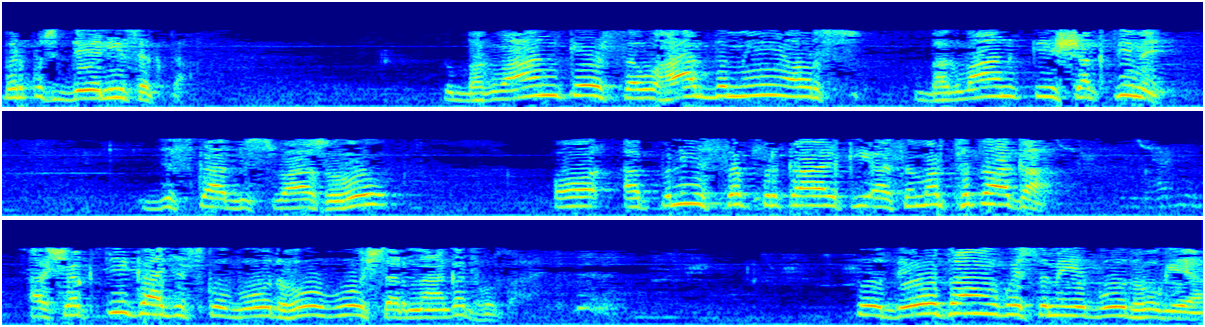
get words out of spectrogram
पर कुछ दे नहीं सकता। तो भगवान के सौहार्द में और भगवान की शक्ति में जिसका विश्वास हो और अपनी सब प्रकार की असमर्थता का, अशक्ति का जिसको बोध हो, वो शरणागत होता है तो देवताओं को इस समय ये बोध हो गया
